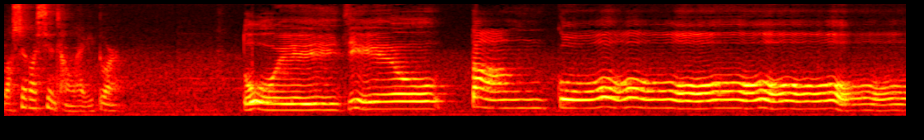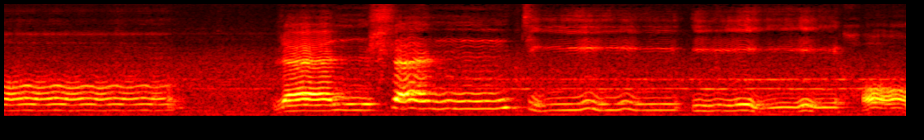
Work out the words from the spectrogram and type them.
老师要不要现场来一段？对酒当歌。生几何？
